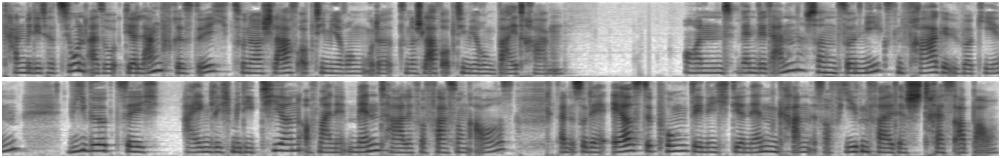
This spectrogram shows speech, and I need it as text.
kann Meditation also dir langfristig zu einer Schlafoptimierung oder zu einer Schlafoptimierung beitragen. Und wenn wir dann schon zur nächsten Frage übergehen, wie wirkt sich eigentlich Meditieren auf meine mentale Verfassung aus, dann ist so der erste Punkt, den ich dir nennen kann, ist auf jeden Fall der Stressabbau.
